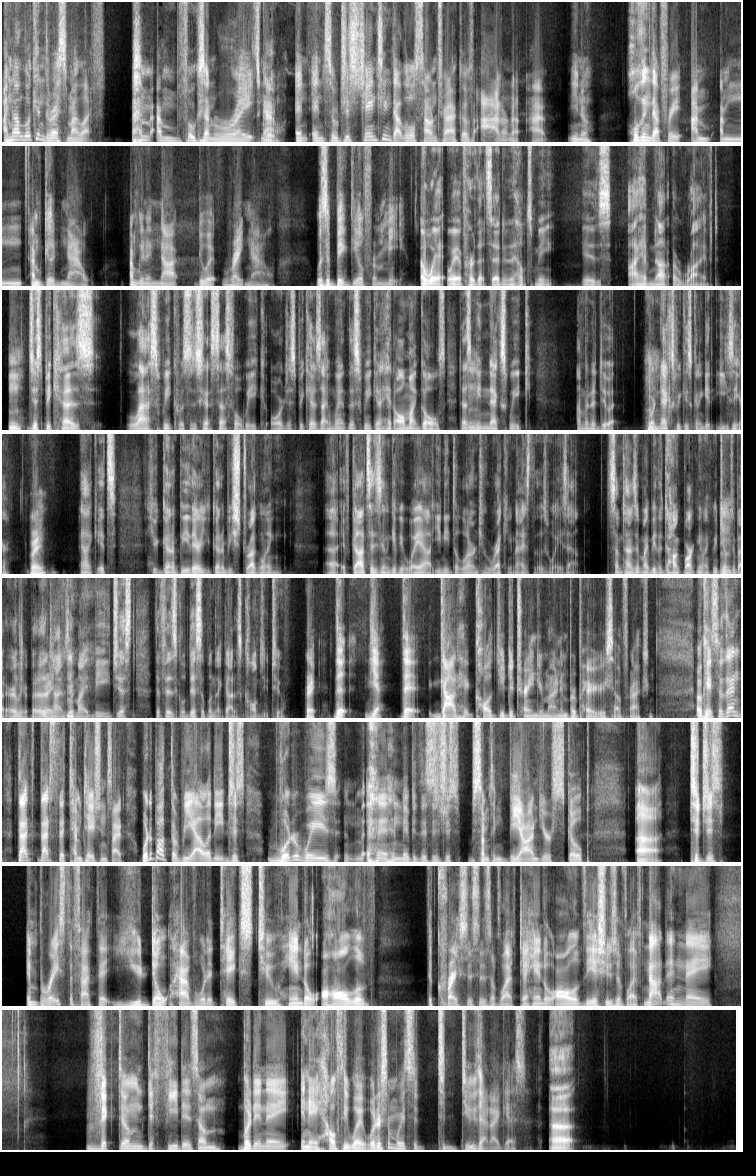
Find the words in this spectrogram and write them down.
I'm not looking the rest of my life. I'm I'm focused on right That's great. now. And and so just changing that little soundtrack of I don't know, I you know, holding that free I'm I'm I'm good now. I'm going to not do it right now was a big deal for me. a way, a way I've heard that said, and it helps me, is I have not arrived. Mm. Just because last week was a successful week, or just because I went this week and I hit all my goals, doesn't Mm. mean next week I'm going to do it, or Hmm. next week is going to get easier. Right. Like it's, you're going to be there, you're going to be struggling. Uh, if God says He's going to give you a way out, you need to learn to recognize those ways out. Sometimes it might be the dog barking, like we joked Mm. about earlier, but other Right. times it might be just the physical discipline that God has called you to. Right. The yeah, the God had called you to train your mind and prepare yourself for action. Okay, so then that that's the temptation side. What about the reality? Just what are ways, and maybe this is just something beyond your scope, uh, to just embrace the fact that you don't have what it takes to handle all of the crises of life, to handle all of the issues of life, not in a victim defeatism, but in a in a healthy way. What are some ways to to do that? I guess. Uh,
